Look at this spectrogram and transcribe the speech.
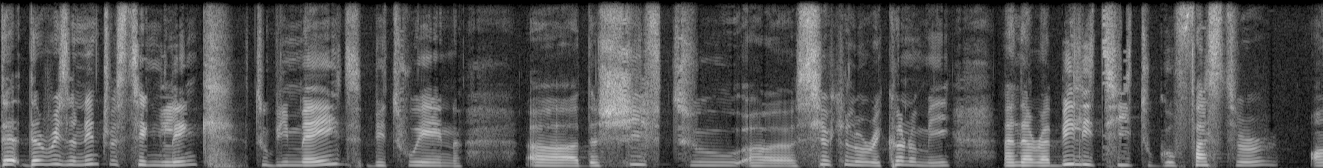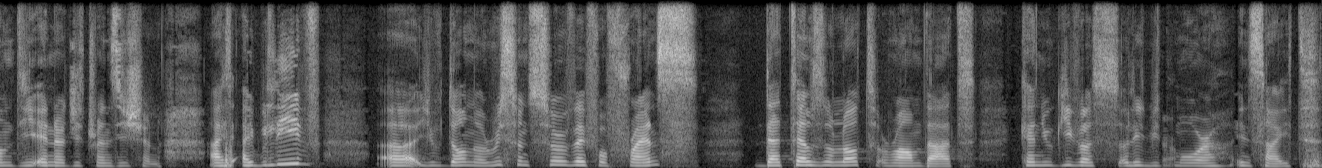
th there is an interesting link to be made between uh, the shift to uh, circular economy and our ability to go faster on the energy transition. I, I believe uh, you've done a recent survey for France that tells a lot around that. Can you give us a little bit Yeah. more insight?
